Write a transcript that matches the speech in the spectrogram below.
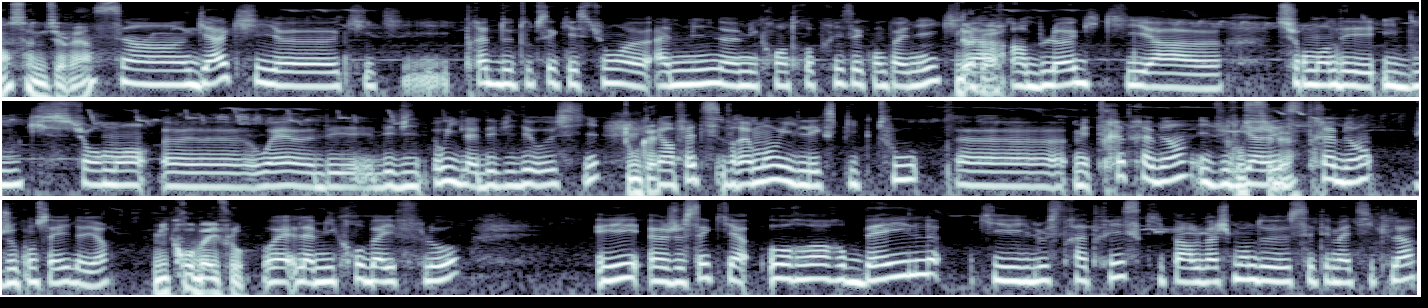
Non. Ça me dit rien. C'est un gars qui, euh, qui, qui traite de toutes ces questions euh, admin, euh, micro-entreprise et compagnie, qui a un blog, qui a euh, sûrement des e-books, sûrement ouais, des, des vidéos. Oui, il a des vidéos aussi. Et en fait, vraiment, il explique tout, mais très très bien. Il vulgarise très bien. Je conseille d'ailleurs. Micro by Flow. Ouais, la micro by Flow. Et je sais qu'il y a Aurore Bale, qui est illustratrice, qui parle vachement de ces thématiques-là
